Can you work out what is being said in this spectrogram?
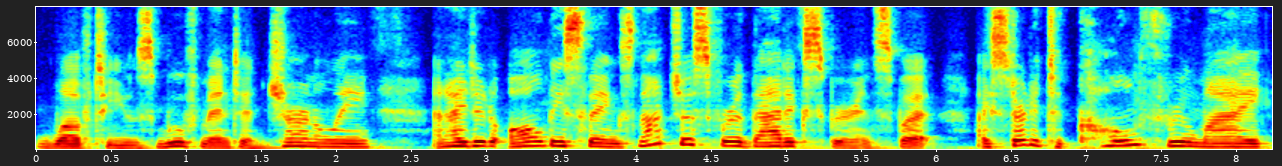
love to use movement and journaling. And I did all these things, not just for that experience, but I started to comb through my,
